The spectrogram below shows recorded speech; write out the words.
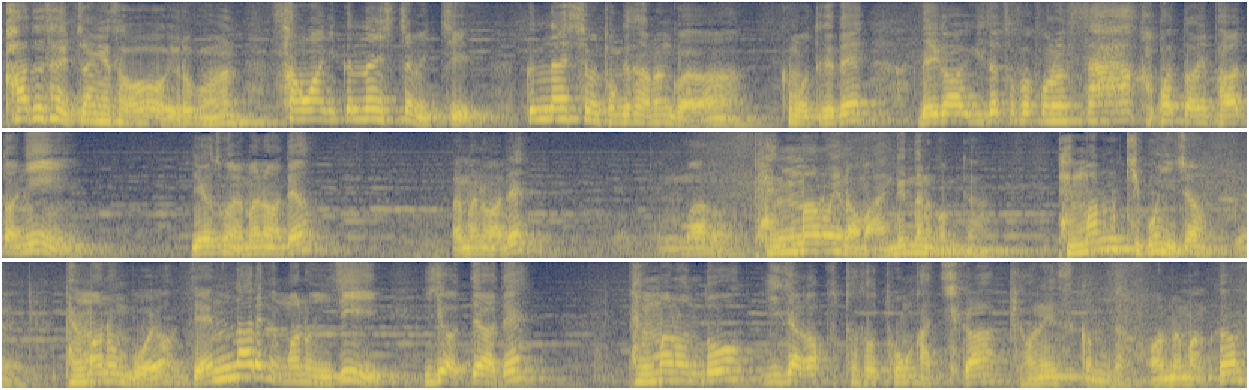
카드사 입장에서 여러분 상환이 끝난 시점 있지? 끝난 시점을 동계산하는 거야. 그럼 어떻게 돼? 내가 이자 쳐서 돈을 싹 갚았더니 받았더니 얘가 돈 얼마나 와야 돼요? 얼마나 와야 돼? 100만 원. 100만 원이 나오면 안 된다는 겁니다. 100만 원은 기본이죠. 네. 100만 원 뭐예요? 옛날에 100만 원이지 이게 어때야 돼? 100만 원도 이자가 붙어서 돈 가치가 변했을 겁니다. 얼마만큼?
